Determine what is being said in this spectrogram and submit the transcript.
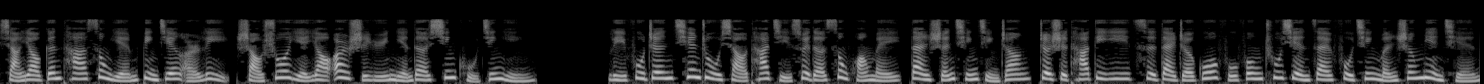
想要跟他宋妍。并肩而立，少说也要二十余年的辛苦经营。李富珍牵住小他几岁的宋黄梅，但神情紧张。这是他第一次带着郭福峰出现在父亲门生面前，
